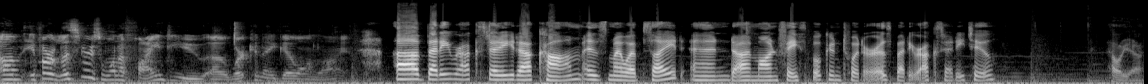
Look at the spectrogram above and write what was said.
Um, if our listeners want to find you, uh, where can they go online? uh, BettyRocksteady.com is my website, and I'm on Facebook and Twitter as Betty Rocksteady too. Hell yeah.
